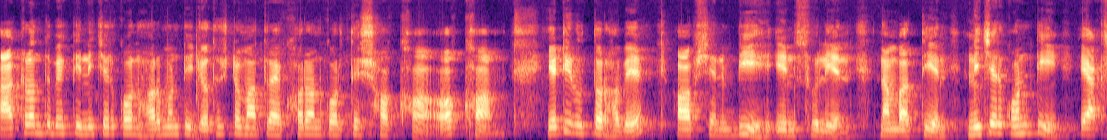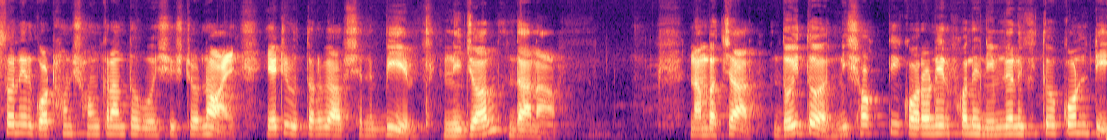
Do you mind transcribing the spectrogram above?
আক্রান্ত ব্যক্তি নিচের কোন হরমোনটি যথেষ্ট মাত্রায় ক্ষরণ করতে সক্ষম অক্ষম। এটির উত্তর হবে অপশন বি ইনসুলিন। নাম্বার তিন, নিচের কোনটি অ্যাকশনের গঠন সংক্রান্ত বৈশিষ্ট্য নয়। এটির উত্তর হবে অপশন বি নিজল দানা। নাম্বার চার, দ্বৈত নিশক্তিকরণের ফলে নিম্নলিখিত কোনটি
